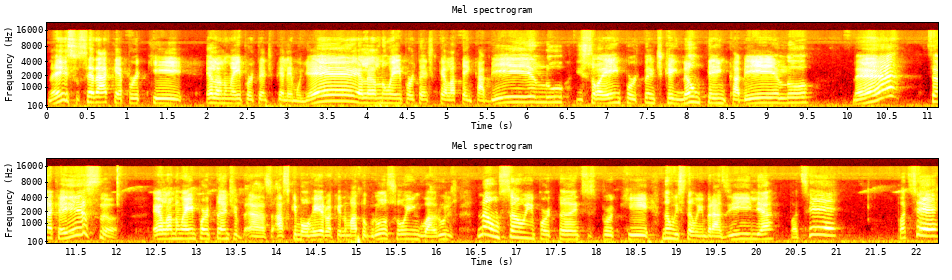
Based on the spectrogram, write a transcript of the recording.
Não é isso? Será que é porque ela não é importante porque ela é mulher? Ela não é importante porque ela tem cabelo? E só é importante quem não tem cabelo? Né? Será que é isso? Ela não é importante, as, as que morreram aqui no Mato Grosso ou em Guarulhos, não são importantes porque não estão em Brasília? Pode ser. Pode ser,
